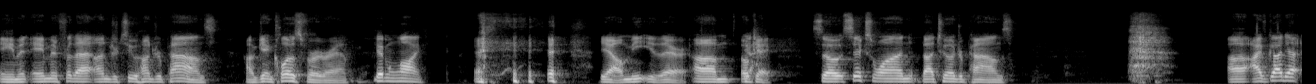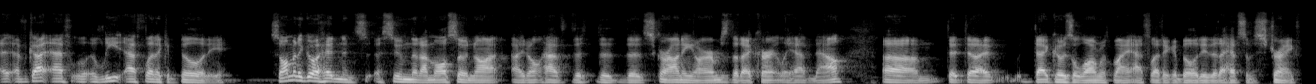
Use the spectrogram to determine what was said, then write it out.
aiming aiming for that under two hundred pounds. I'm getting close for it, Ram. Get in line. yeah, I'll meet you there. Um, okay, yeah. so six one, about two hundred pounds. Uh, I've got I've got elite athletic ability, so I'm going to go ahead and assume that I'm also not. I don't have the the, the scrawny arms that I currently have now. Um, that that I, that goes along with my athletic ability. That I have some strength.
